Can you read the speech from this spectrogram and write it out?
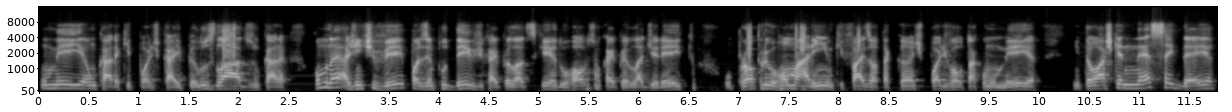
um meia, um cara que pode cair pelos lados, um cara. Como né, a gente vê, por exemplo, o David cair pelo lado esquerdo, o Robson cair pelo lado direito, o próprio Romarinho, que faz o atacante, pode voltar como meia. Então, acho que é nessa ideia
